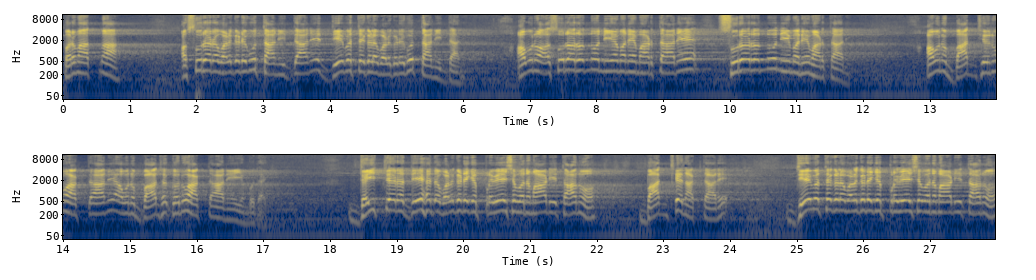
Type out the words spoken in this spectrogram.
ಪರಮಾತ್ಮ ಅಸುರರ ಒಳಗಡೆಗೂ ತಾನಿದ್ದಾನೆ, ದೇವತೆಗಳ ಒಳಗಡೆಗೂ ತಾನಿದ್ದಾನೆ. ಅವನು ಅಸುರರನ್ನು ನಿಯಮನೆ ಮಾಡ್ತಾನೆ, ಸುರರನ್ನು ನಿಯಮನೆ ಮಾಡ್ತಾನೆ. ಅವನು ಬಾಧ್ಯನೂ ಆಗ್ತಾನೆ, ಅವನು ಬಾಧಕನೂ ಆಗ್ತಾನೆ ಎಂಬುದಾಗಿ. ದೈತ್ಯರ ದೇಹದ ಒಳಗಡೆಗೆ ಪ್ರವೇಶವನ್ನು ಮಾಡಿ ತಾನು ಬಾಧ್ಯನಾಗ್ತಾನೆ. ದೇವತೆಗಳ ಒಳಗಡೆಗೆ ಪ್ರವೇಶವನ್ನು ಮಾಡಿ ತಾನು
